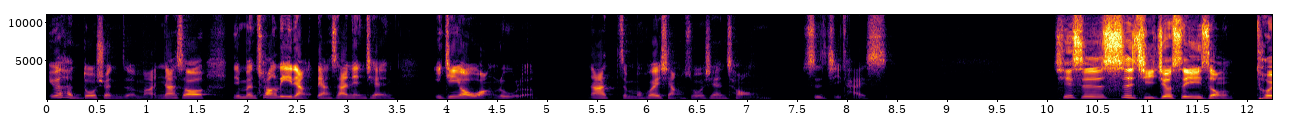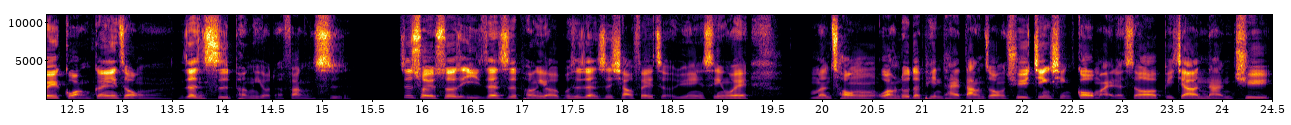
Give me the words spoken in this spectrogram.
因为很多选择嘛。那时候你们创立两两三年前已经有网路了，那怎么会想说先从市集开始？其实市集就是一种推广跟一种认识朋友的方式。之所以说是以认识朋友而不是认识消费者，原因是因为。我们从网络的平台当中去进行购买的时候，比较难去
